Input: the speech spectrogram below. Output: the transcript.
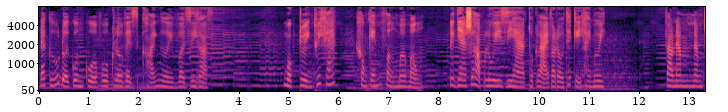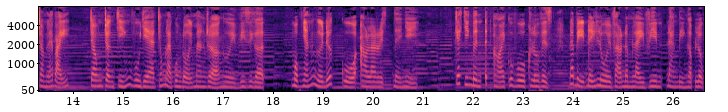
đã cứu đội quân của vua Clovis khỏi người Visigoth. Một truyền thuyết khác, không kém phần mơ mộng, được nhà sử học Louisia thuật lại vào đầu thế kỷ 20. Vào năm 507, trong trận chiến vua già chống lại quân đội mang rợ người Visigoth, một nhánh người Đức của Alaric đệ nhị. Các chiến binh ít ỏi của vua Clovis đã bị đẩy lùi vào đầm lầy Viên đang bị ngập lụt.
